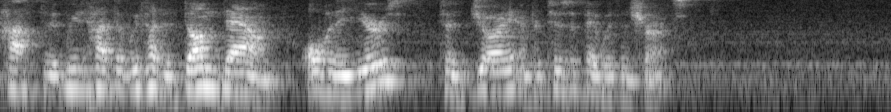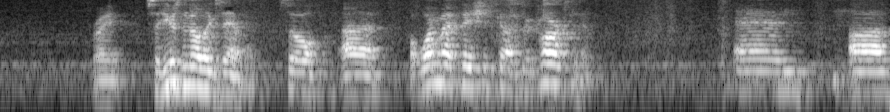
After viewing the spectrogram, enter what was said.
have to, we had to, we've had to dumb down over the years to join and participate with insurance. Right? So here's another example. So uh, one of my patients got into a car accident. And uh,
